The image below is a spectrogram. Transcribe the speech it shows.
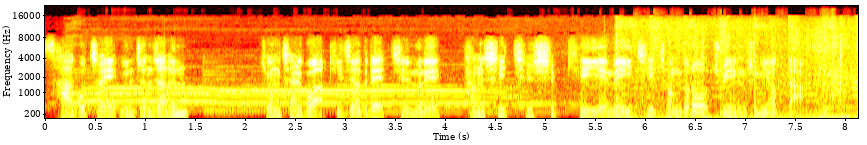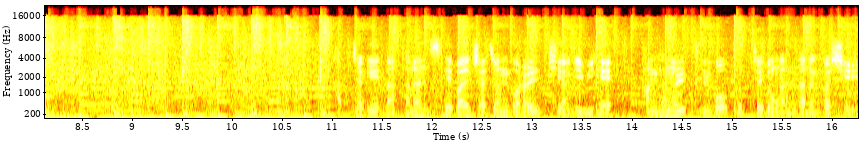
사고차의 운전자는 경찰과 기자들의 질문에 당시 70kmh 정도로 주행 중이었다. 갑자기 나타난 세발 자전거를 피하기 위해 방향을 틀고 급제동한다는 것이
